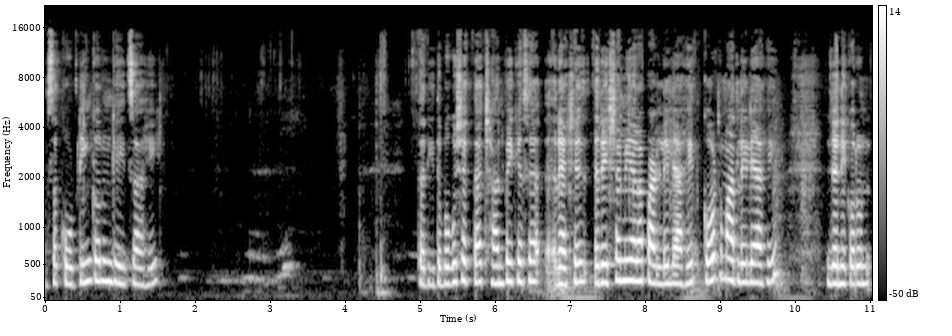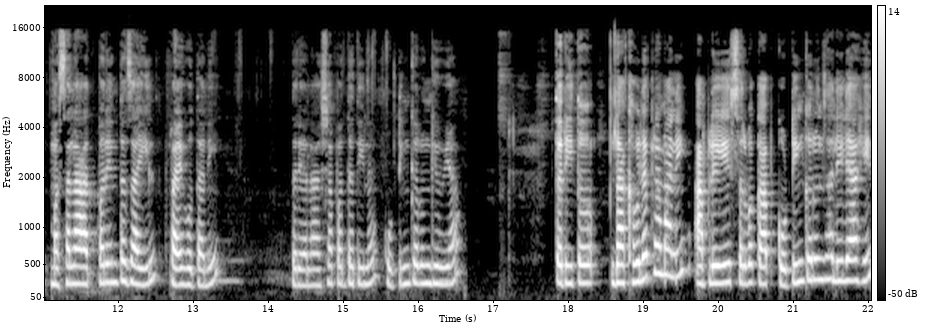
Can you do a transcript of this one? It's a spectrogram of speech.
असं कोटिंग करून घ्यायचं आहे. तर इथं बघू शकता छानपैकी अशा रेषे रेषा मी याला पाडलेल्या आहेत. कट मारलेले आहे जेणेकरून मसाला आतपर्यंत जाईल फ्राय होताना. तर याला अशा पद्धतीनं कोटिंग करून घेऊया. तर इथं दाखवल्याप्रमाणे आपले सर्व काप कोटिंग करून झालेले आहेत.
